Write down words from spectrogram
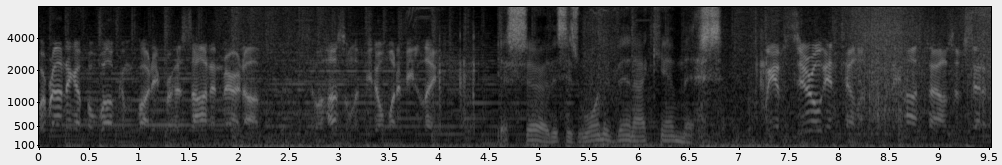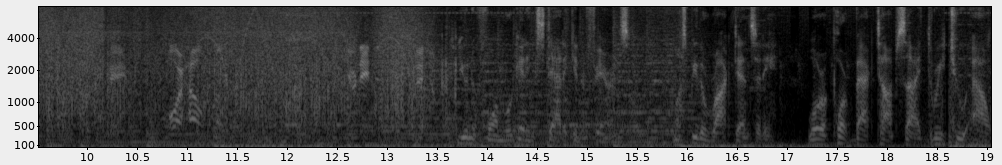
We're rounding up a welcome party for Hassan and Marinov. So hustle if you don't want to be late. Yes, sir. This is one event I can't miss. We have zero intel until the hostiles have set up the cave. More help. You need to be vigilant. Uniform, we're getting static interference. Must be the rock density. We'll report back topside, 3-2 out.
